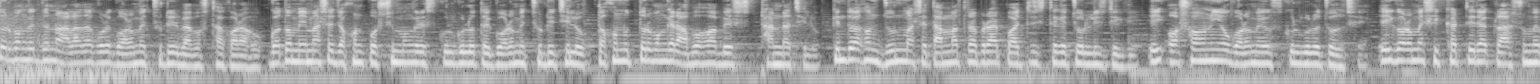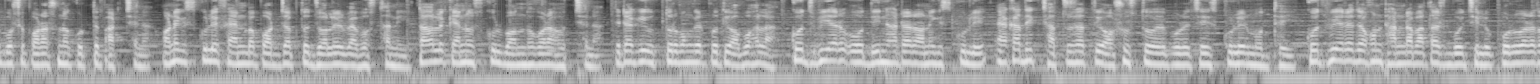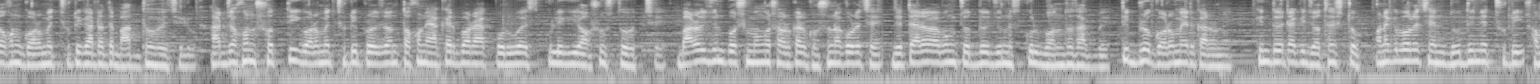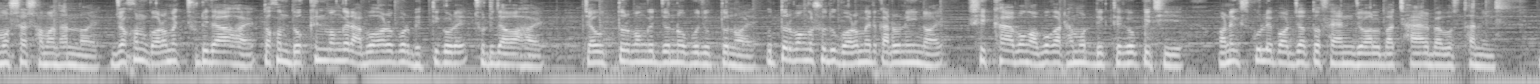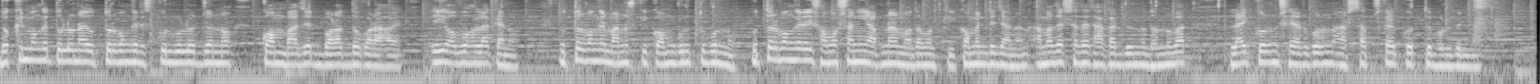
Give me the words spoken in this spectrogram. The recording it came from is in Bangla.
উত্তরবঙ্গের জন্য আলাদা করে গরমের ছুটির ব্যবস্থা করা হোক। গত মে মাসে যখন পশ্চিমবঙ্গের স্কুলগুলোতে গরমের ছুটি ছিল, তখন উত্তরবঙ্গের আবহাওয়া বেশ ঠান্ডা ছিল। কিন্তু এখন জুন মাসে তাপমাত্রা প্রায় পঁয়ত্রিশ থেকে চল্লিশ ডিগ্রি। এই অসহনীয় গরমে স্কুলগুলো চলছে। এই গরমে শিক্ষার্থীরা ক্লাসরুমে বসে পড়াশোনা করতে পারছে না। অনেক স্কুলে ফ্যান বা পর্যাপ্ত জলের ব্যবস্থা নেই। তাহলে কেন স্কুল বন্ধ করা হচ্ছে না? এটা কি উত্তরবঙ্গের প্রতি অবহেলা? কোচবিহার ও দিনহাটার অনেক স্কুলে একাধিক ছাত্রছাত্রী অসুস্থ হয়ে পড়েছে স্কুলের মধ্যেই। কোচবিহারে যখন ঠান্ডা বাতাস বইছিল পড়ুয়ারা তখন গরমের ছুটি কাটাতে বাধ্য হয়েছিল। আর যখন সত্যি গরমের ছুটি প্রয়োজন, তখন একের পর এক পড়ুয়া স্কুলে গিয়ে অসুস্থ হচ্ছে। বারোই জুন পশ্চিমবঙ্গ সরকার ঘোষণা করেছে যে তেরো এবং চোদ্দই জুন স্কুল বন্ধ থাকবে, তীব্র গরমের কারণে। কিন্তু এটা কি যথেষ্ট? অনেকে বলেছেন দুদিনের ছুটি সমস্যার সমাধান নয়। যখন গরমের ছুটি দেওয়া হয়, তখন দক্ষিণবঙ্গের আবহাওয়ার উপর ভিত্তি করে ছুটি দেওয়া হয়, যা উত্তরবঙ্গের জন্য উপযুক্ত নয়। উত্তরবঙ্গ শুধু গরমের কারণেই নয়, শিক্ষা এবং অবকাঠামোর দিক থেকেও পিছিয়ে। অনেক স্কুলে পর্যাপ্ত ফ্যান, জল বা ছায়ার ব্যবস্থা নেই। দক্ষিণবঙ্গের তুলনায় উত্তরবঙ্গের স্কুলগুলোর জন্য কম বাজেট বরাদ্দ করা হয়। এই অবহেলা কেন? উত্তরবঙ্গের মানুষ কি কম গুরুত্বপূর্ণ? উত্তরবঙ্গের এই সমস্যা নিয়ে আপনার মতামত কি? কমেন্টে জানান। আমাদের সাথে থাকার জন্য ধন্যবাদ। লাইক করুন, শেয়ার করুন আর সাবস্ক্রাইব করতে ভুলবেন না।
